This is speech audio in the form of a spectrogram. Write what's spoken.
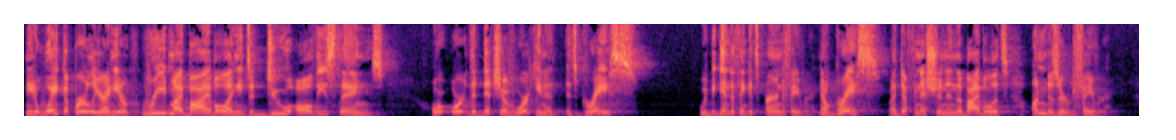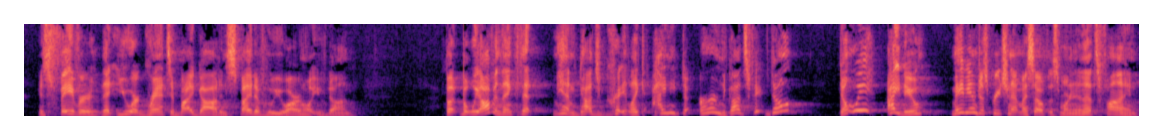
need to wake up earlier. I need to read my Bible. I need to do all these things. Or, or the ditch of working, it's grace. We begin to think it's earned favor. Now, grace, by definition in the Bible, it's undeserved favor. It's favor that you are granted by God in spite of who you are and what you've done. But, but we often think that, man, God's great. Like, I need to earn God's favor. Don't, don't we? I do. Maybe I'm just preaching at myself this morning, and that's fine.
